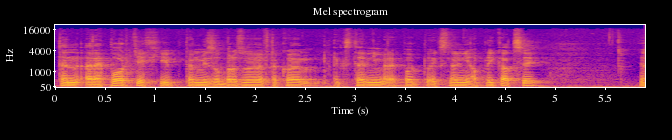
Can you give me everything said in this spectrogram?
ten report těch chyb, ten my zobrazujeme v takovém externím reportu, externí aplikaci eh,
